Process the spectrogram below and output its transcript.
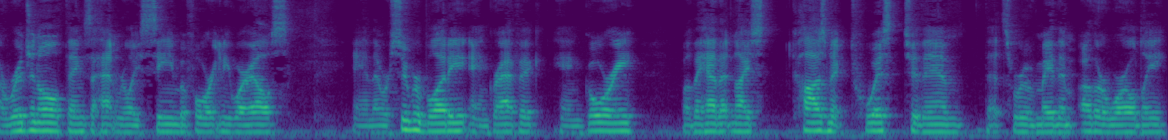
original things I hadn't really seen before anywhere else. And they were super bloody and graphic and gory, but they had that nice cosmic twist to them that sort of made them otherworldly.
